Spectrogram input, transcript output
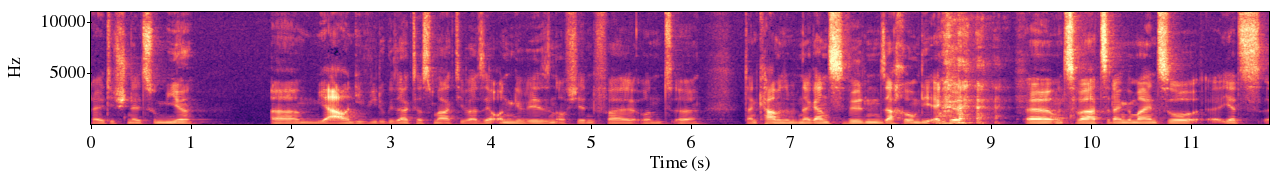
relativ schnell zu mir ähm, ja, und die, wie du gesagt hast, Marc, die war sehr on gewesen auf jeden Fall. Und äh, dann kam sie mit einer ganz wilden Sache um die Ecke. äh, und zwar hat sie dann gemeint, so, äh, jetzt äh,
